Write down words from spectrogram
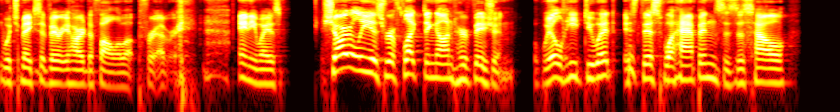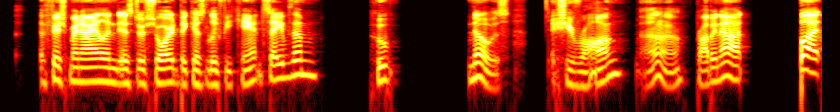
which makes it very hard to follow up forever. Anyways, Shyarly is reflecting on her vision. Will he do it? Is this what happens? Is this how Fishman Island is destroyed because Luffy can't save them? Who knows? Is she wrong? I don't know. Probably not. But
